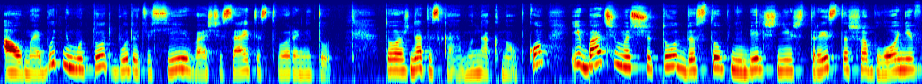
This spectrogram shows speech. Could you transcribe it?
А у майбутньому тут будуть усі ваші сайти створені тут. Тож натискаємо на кнопку і бачимо, що тут доступні більш ніж 300 шаблонів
